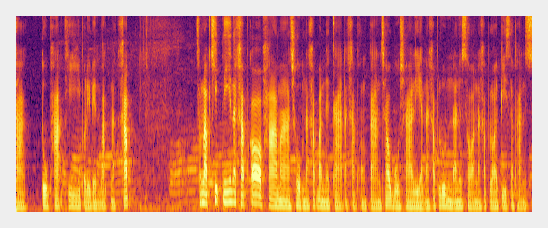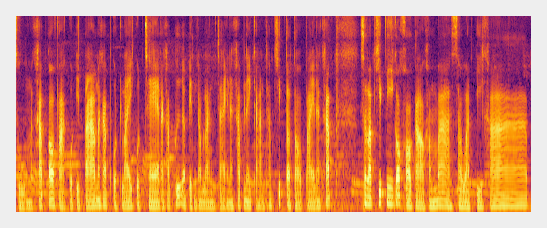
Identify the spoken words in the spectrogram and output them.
จาก ตู้พระที่บริเวณวัดนะครับสำหรับคลิปนี้นะครับก็พามาชมนะครับบรรยากาศนะครับของการเช่าบูชาเหรียญนะครับ รุ่นอนุสร์นะครับร้อยปีสะพานสูงนะครับ ก็ฝากกดติดตามนะครับ กดไลค์กดแชร์นะครับ เพื่อเป็นกำลังใจนะครับในการทำคลิปต่อๆไปนะครับสำหรับคลิปนี้ก็ขอกล่าวคำว่า สวัสดีครับ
